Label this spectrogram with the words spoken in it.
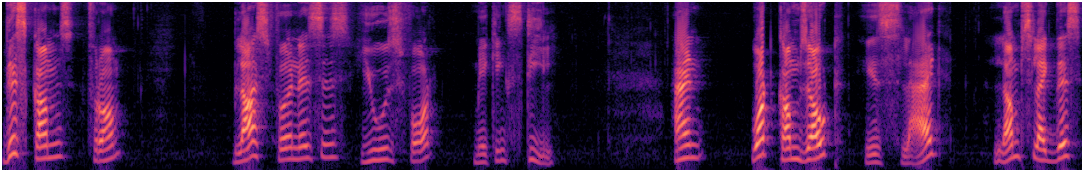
This comes from blast furnaces used for making steel and what comes out is slag lumps like this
